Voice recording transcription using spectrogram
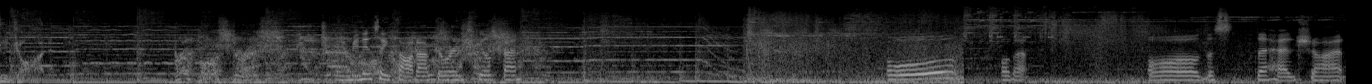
Be gone. Preposterous. You I mean, didn't say thought afterwards. Feels bad. Oh, oh that. Oh, this the headshot.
